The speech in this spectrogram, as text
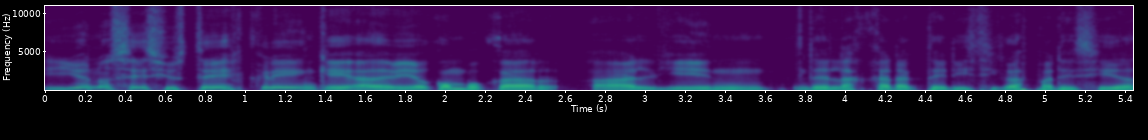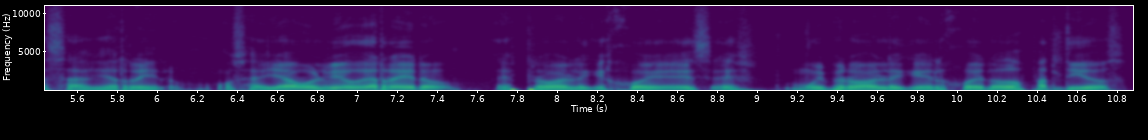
Y yo no sé si ustedes creen que ha debido convocar a alguien de las características parecidas a Guerrero. O sea, ya volvió Guerrero, es probable que juegue, es, es muy probable que él juegue los dos partidos,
